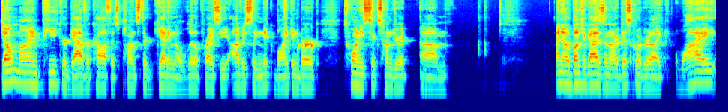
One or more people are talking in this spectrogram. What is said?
Don't mind Peeke or Gavrikov as punts. They're getting a little pricey. Obviously, Nick Blankenburg, 2,600. Um, I know a bunch of guys in our Discord were like, why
